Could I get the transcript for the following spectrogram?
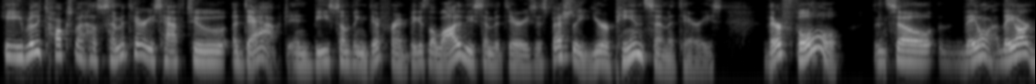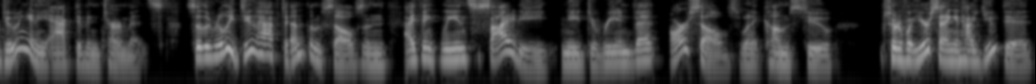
he really talks about how cemeteries have to adapt and be something different because a lot of these cemeteries, especially European cemeteries, they're full and so they don't they aren't doing any active internments so they really do have to invent themselves and i think we in society need to reinvent ourselves when it comes to sort of what you're saying and how you did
